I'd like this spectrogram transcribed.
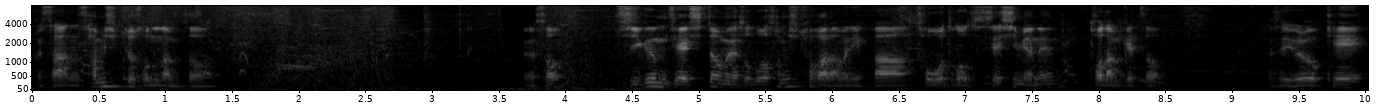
그래서 한 30초 정도 남죠 그래서 지금 제 시점에서도 30초가 남으니까 저보다 더 세시면은 더 남겠죠 그래서 이렇게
